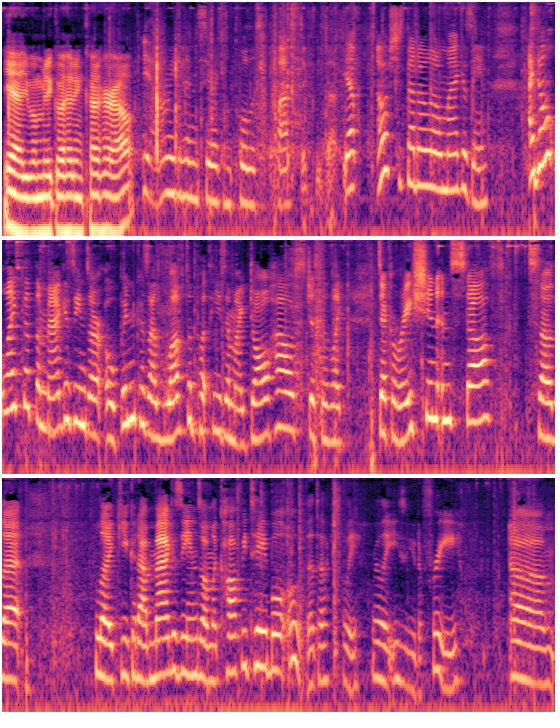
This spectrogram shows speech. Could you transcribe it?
Yeah, you want me to go ahead and cut her out? Yeah, let me go ahead and see if I can pull this plastic piece out. Yep. Oh, she's got a little magazine. I don't like that the magazines are open because I love to put these in my dollhouse just as like decoration and stuff, so that like you could have magazines on the coffee table. Oh, that's actually really easy to free. Um,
